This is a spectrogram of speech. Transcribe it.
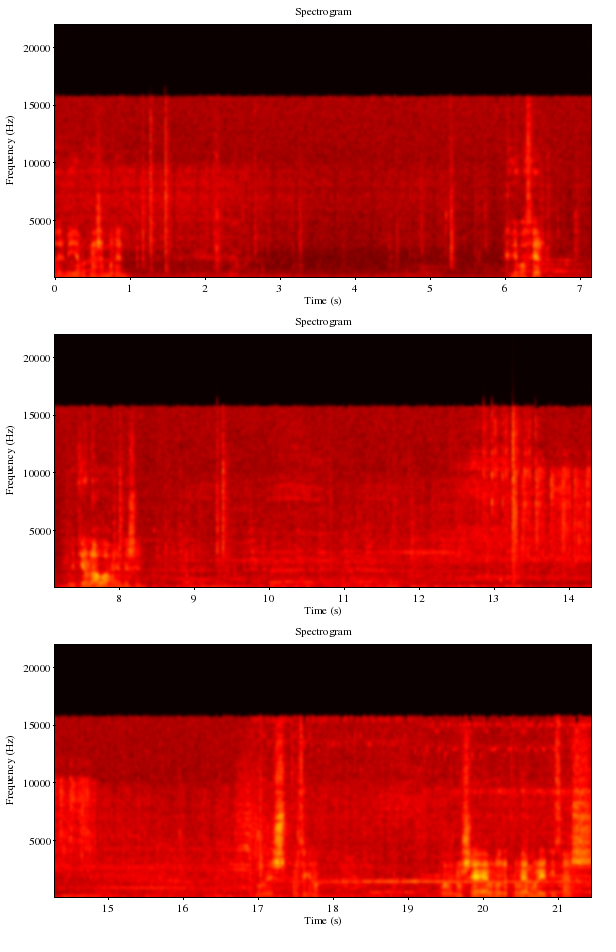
Madre mía, ¿por qué no se mueren? ¿Qué debo hacer? ¿Me tiro al agua? Yo qué sé. Pues parece que no. Pues no sé, ¿eh? Vosotros, pero voy a morir, quizás.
